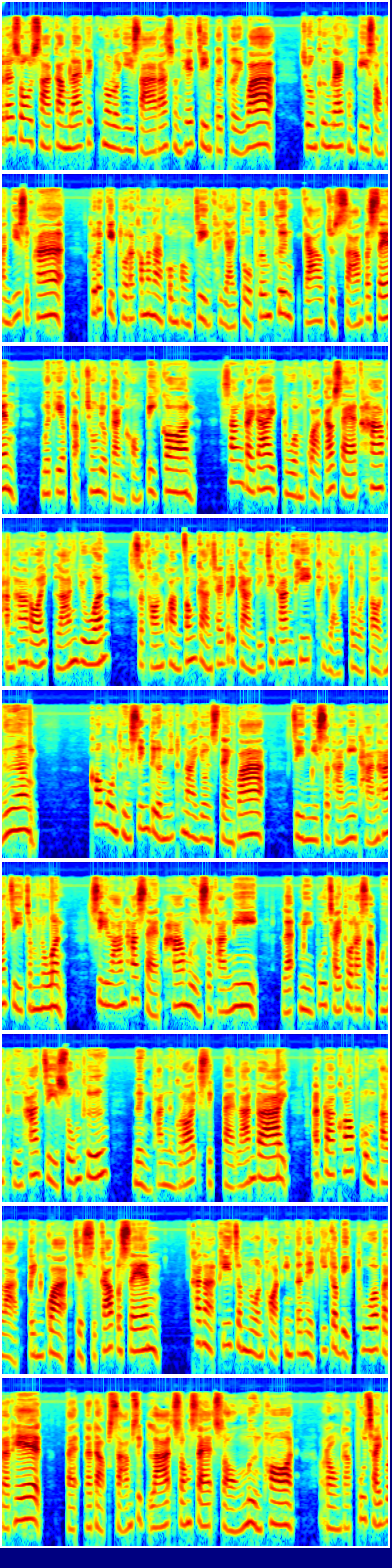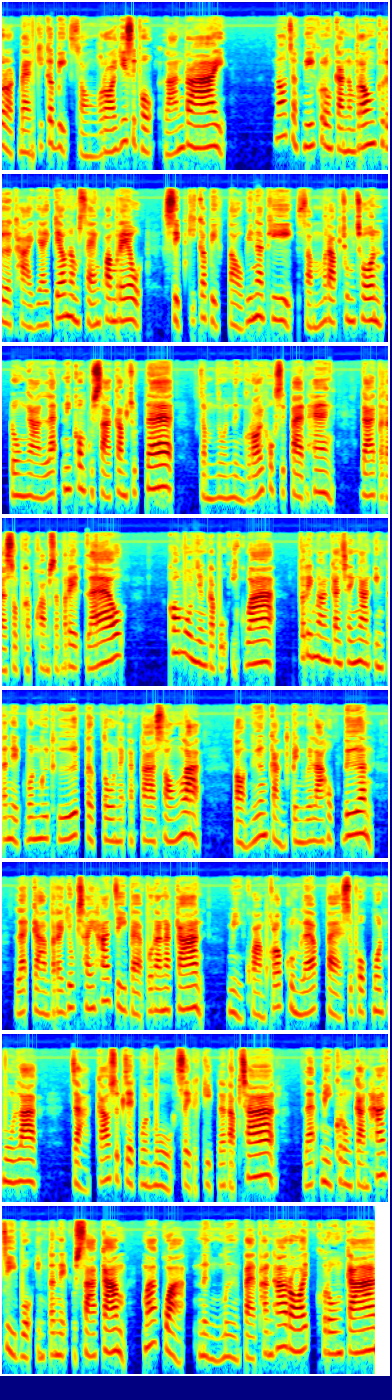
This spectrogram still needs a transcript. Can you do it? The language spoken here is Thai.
กระทรวงอุตสาหกรรมและเทคโนโลยีสารสนเทศจีนเปิดเผยว่า ช่วงครึ่งแรกของปี 2025 ธุรกิจโทรคมนาคมของจีนขยายตัวเพิ่มขึ้น 9.3%เมื่อเทียบกับช่วงเดียวกันของปีก่อน สร้างรายได้รวมกว่า 95,500 ล้านหยวน สะท้อนความต้องการใช้บริการดิจิทัลที่ขยายตัวต่อเนื่อง ข้อมูลถึงสิ้นเดือนมิถุนายนแสดงว่า จีนมีสถานีฐาน 5G จำนวน4 5 5 0 0 0 0 สถานี และมีผู้ใช้โทรศัพท์มือถือ 5G สูงถึง 1,118 ล้านราย อัตราครอบคลุมตลาดเป็นกว่า 79%ขณะที่จำนวนพอร์ตอินเทอร์เน็ตกิกะบิตทั่วประเทศ แตะระดับ 30 ล้าน2แสน20,000 พอร์ต รองรับผู้ใช้บรอดแบนด์กิกะบิต 226 ล้านราย นอกจากนี้โครงการนำร่องเครือข่ายใยแก้วนำแสงความเร็ว 10 กิกะบิตต่อวินาทีสำหรับชุมชน โรงงานและนิคมอุตสาหกรรมจุดแรกจำนวน 168 แห่ง ได้ประสบกับความสำเร็จแล้ว ข้อมูลยังระบุอีกว่า ปริมาณการใช้งานอินเทอร์เน็ตบนมือถือ เติบโตในอัตรา 2 หลัก ต่อเนื่องกันเป็นเวลา 6 เดือน และการประยุกต์ใช้ 5G แบบบูรณาการ มีความครอบคลุมแล้ว 86 หมวดหมู่หลัก จาก 97 หมวดหมู่เศรษฐกิจระดับชาติ และมีโครงการ 5G บวกอินเทอร์เน็ตอุตสาหกรรม มากกว่า 18,500 โครงการ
